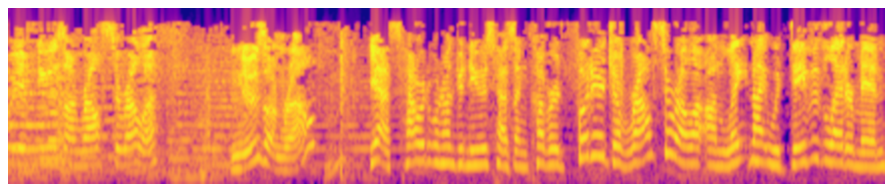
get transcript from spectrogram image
We have news on Ralph Cirella. News on Ralph? Yes, Howard 100 News has uncovered footage of Ralph Cirella on Late Night with David Letterman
